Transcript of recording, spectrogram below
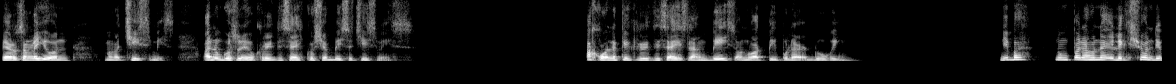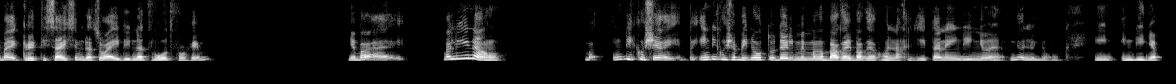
Pero sa ngayon, mga chismis. Anong gusto nyo? Criticize ko siya based sa chismis? Ako, nakikriticize lang based on what people are doing. Di ba? Nung panahon ng eleksyon, di ba, I criticize him. That's why I did not vote for him. Di ba? Malinaw. Ma, hindi ko siya hindi ko siya binoto dahil may mga bagay-bagay ako nakikita na hindi niya yun yung hindi niya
